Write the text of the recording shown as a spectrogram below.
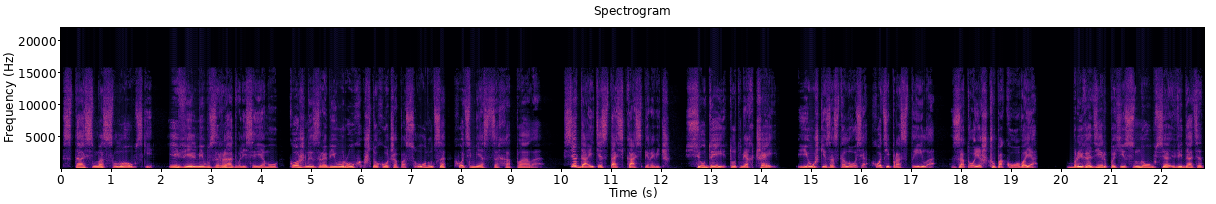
стась маслоўскі, і вельмі ўзрадваліся яму, кожны зрабіў рух, што хоча пасунуцца, хоць месца хапала. Сядайце, стась Касперавіч, сюды тут мягчэй. Юшкі засталося, хоць і прастыла, затое шчупаковая. Брыгадзір пахіснуўся, відаць ад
